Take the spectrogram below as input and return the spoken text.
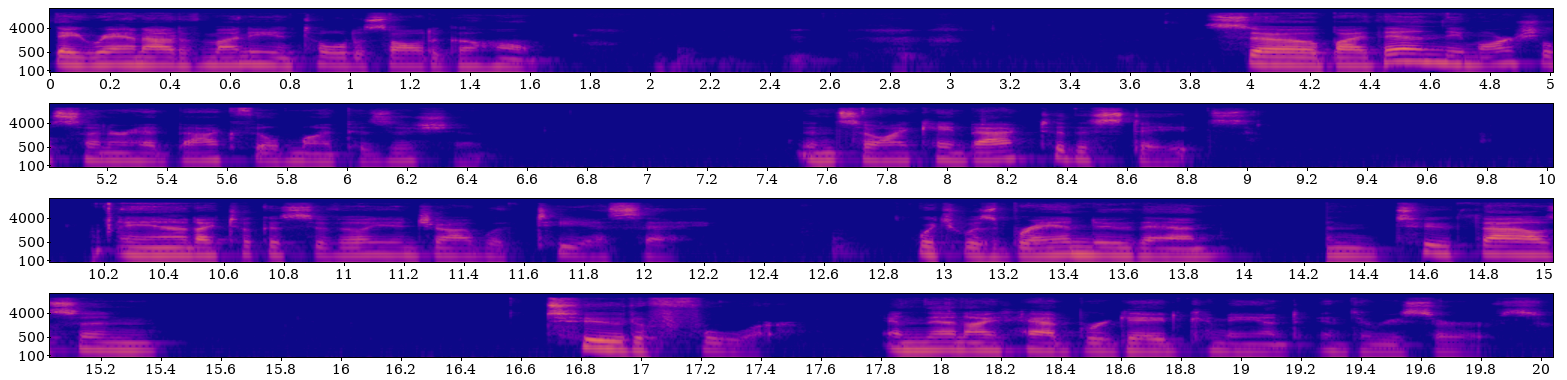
they ran out of money and told us all to go home. So by then, the Marshall Center had backfilled my position. And so I came back to the States, and I took a civilian job with TSA, which was brand new then. In 2000, two to four. And then I had brigade command in the reserves,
